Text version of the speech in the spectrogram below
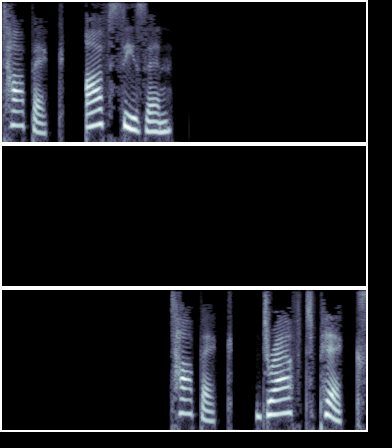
Topic. Off-season Topic: Draft picks.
